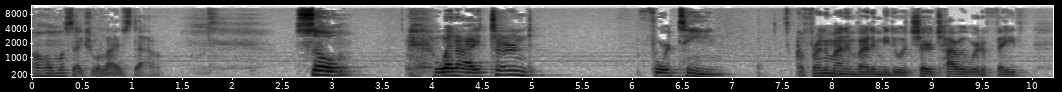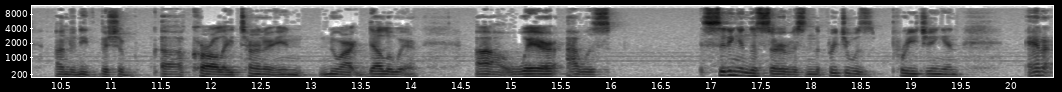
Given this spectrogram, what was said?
a homosexual lifestyle. So when I turned 14, a friend of mine invited me to a church, Highway Word of Faith, underneath Bishop uh, Carl A. Turner in Newark, Delaware, uh, where I was sitting in the service and the preacher was preaching and and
